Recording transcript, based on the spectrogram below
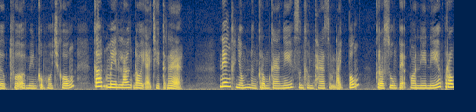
ទៅធ្វើឲ្យមានកំហុសឆ្គងកើតមានឡើងដោយអចេតនានាងខ្ញុំនិងក្រុមការងារសង្ឃឹមថាសម្ដេចពងក្រសួងពាក់ព័ន្ធនានាព្រម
